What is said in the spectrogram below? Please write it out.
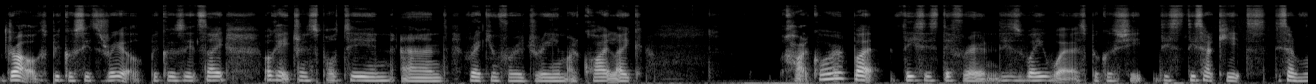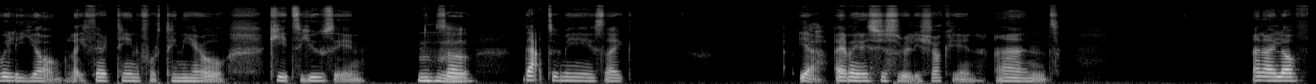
drugs because it's real because it's like okay Trainspotting and requiem for a dream are quite like hardcore but this is different. This is way worse because she this these are kids. These are really young like 13 14 year old kids using. Mm-hmm. so that to me is like yeah i mean it's just really shocking and and i love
